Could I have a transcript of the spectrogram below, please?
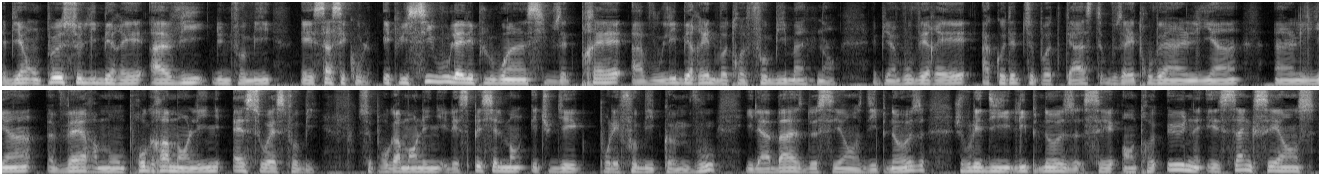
eh bien on peut se libérer à vie d'une phobie et ça c'est cool. Et puis si vous voulez aller plus loin, si vous êtes prêt à vous libérer de votre phobie maintenant, eh bien vous verrez à côté de ce podcast, vous allez trouver un lien, un lien vers mon programme en ligne SOS Phobie. Ce programme en ligne, il est spécialement étudié pour les phobies comme vous. Il est à base de séances d'hypnose. Je vous l'ai dit, l'hypnose, c'est entre une et cinq séances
